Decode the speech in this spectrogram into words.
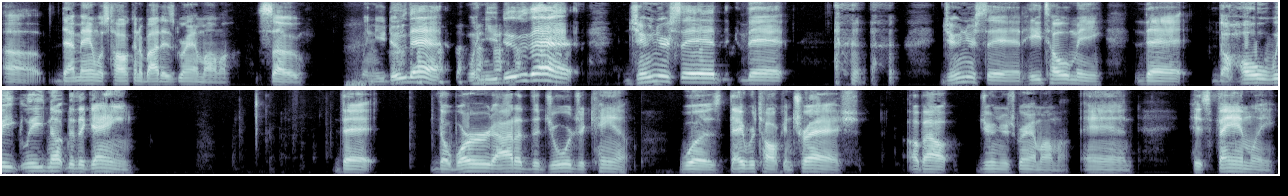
uh, that man was talking about his grandmama. So when you do that, when you do that, Junior said that. Junior said he told me that the whole week leading up to the game, that the word out of the Georgia camp was they were talking trash about Junior's grandmama and his family.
